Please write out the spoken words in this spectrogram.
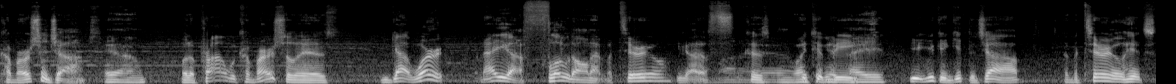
commercial jobs." yeah, Well, the problem with commercial is you got work. Now you got to float all that material. You got to because yeah, it could be paid. you, you could get the job. The material hits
